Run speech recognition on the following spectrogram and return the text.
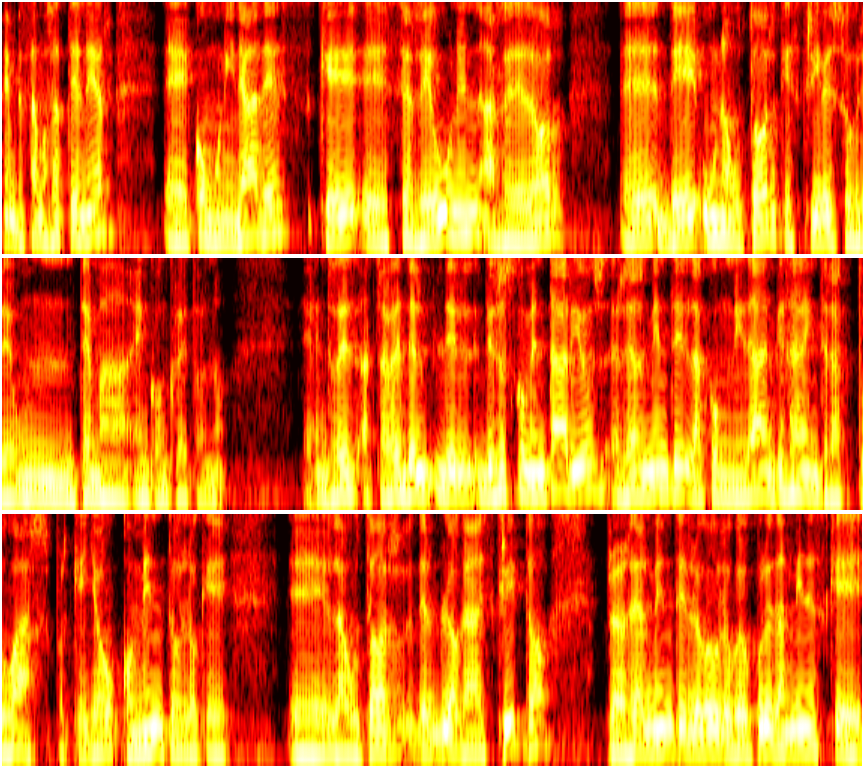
empezamos a tener comunidades que se reúnen alrededor de un autor que escribe sobre un tema en concreto. ¿no? Entonces, a través de esos comentarios, realmente la comunidad empieza a interactuar, porque yo comento lo que eh, el autor del blog ha escrito, pero realmente luego lo que ocurre también es que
